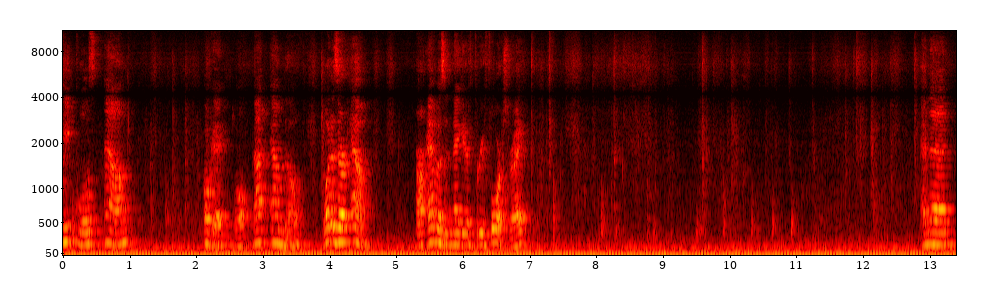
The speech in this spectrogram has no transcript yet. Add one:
equals m. Okay, well, not m though. What is our m? Our m is a negative 3 fourths, right? And then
